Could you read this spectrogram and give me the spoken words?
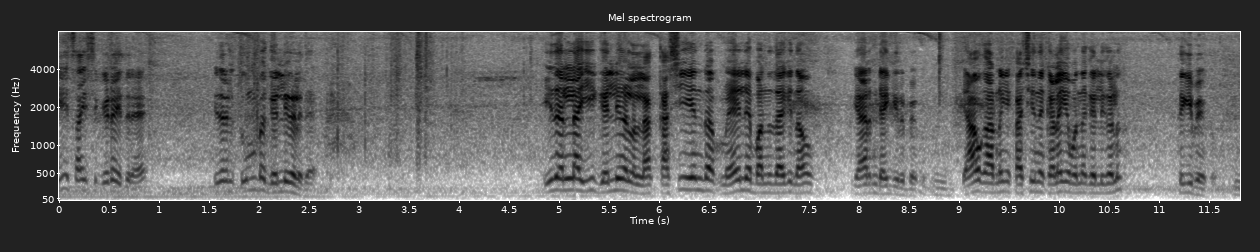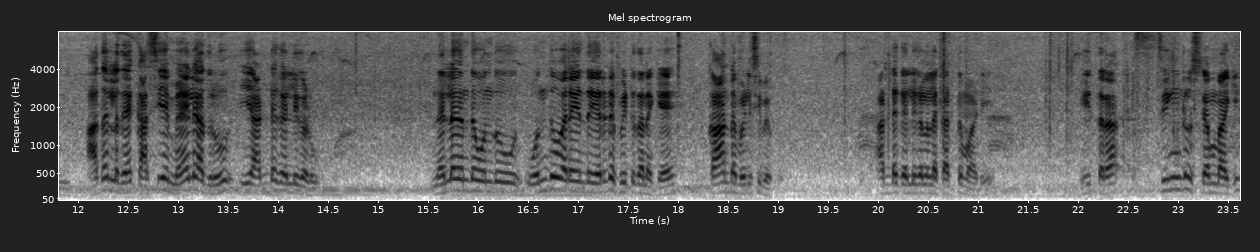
ಈ ಸೈಜ್ ಗಿಡ ಇದ್ದರೆ ಇದರಲ್ಲಿ ತುಂಬ ಗಲ್ಲಿಗಳಿದೆ. ಇದೆಲ್ಲ ಈ ಗಲ್ಲಿಗಳೆಲ್ಲ, ಕಸಿಯಿಂದ ಮೇಲೆ ಬಂದದಾಗಿ ನಾವು ಗ್ಯಾರಂಟಿ ಆಗಿರಬೇಕು ಯಾವ ಕಾರಣಕ್ಕೆ? ಕಸಿಯಿಂದ ಕೆಳಗೆ ಬಂದ ಗಲ್ಲಿಗಳು ತೆಗಿಬೇಕು. ಅದಲ್ಲದೆ ಕಸಿಯ ಮೇಲೆ ಆದರೂ ಈ ಅಡ್ಡ ಗಲ್ಲಿಗಳು ನೆಲದಿಂದ ಒಂದು ಒಂದೂವರೆಯಿಂದ ಎರಡು ಫೀಟ್ ತನಕ ಕಾಂಡ ಬೆಳೆಸಬೇಕು. ಅಡ್ಡ ಗಲ್ಲಿಗಳೆಲ್ಲ ಕಟ್ ಮಾಡಿ ಈ ಥರ ಸಿಂಗಲ್ ಸ್ಟೆಮ್ ಆಗಿ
